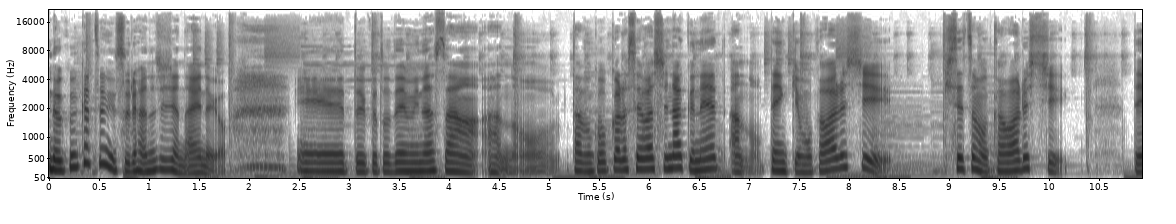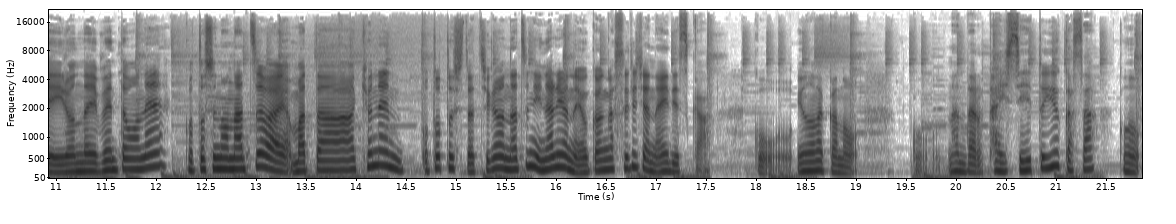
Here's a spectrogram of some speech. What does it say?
6月にする話じゃないのよ。えー、ということで皆さんあの多分ここから世話しなくね。あの天気も変わるし季節も変わるし。でいろんなイベントもね今年の夏はまた去年一昨年とは違う夏になるような予感がするじゃないですか。こう世の中のこうなんだろう体制というかさこう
